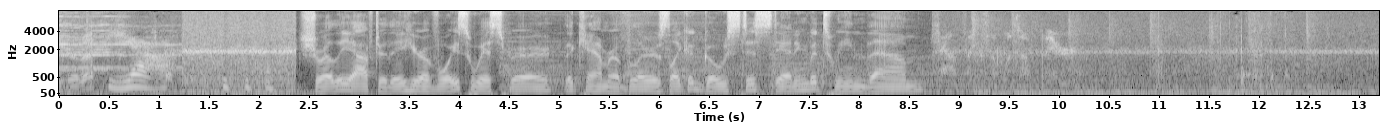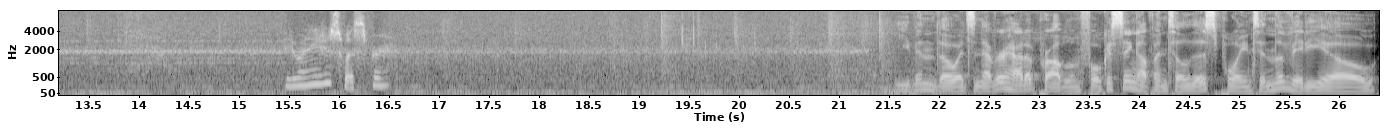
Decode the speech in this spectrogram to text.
You hear that? Yeah. Shortly after, they hear a voice whisper. The camera blurs like a ghost is standing between them. Sounds like someone's up there. Did you want to just whisper? Even though it's never had a problem focusing up until this point in the video,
